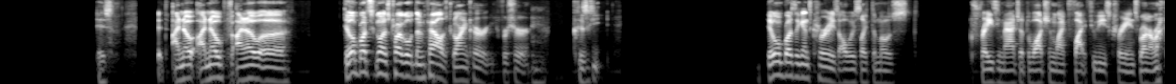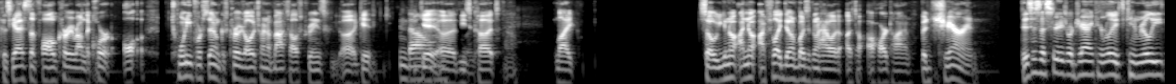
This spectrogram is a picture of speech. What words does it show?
Is I know I know I know. Uh, Dillon Brooks is going to struggle with them fouls guarding Curry for sure, because he Dillon Brooks against Curry is always like the most crazy matchup to watch him like fight through these screens, run around because he has to follow Curry around the court all twenty four seven because Curry's always trying to bounce out screens, uh, get Down, get uh, these cuts, like. So you know, I know I feel like Dillon Brooks is going to have a hard time, but Jaren, this is a series where Jaren can really can really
